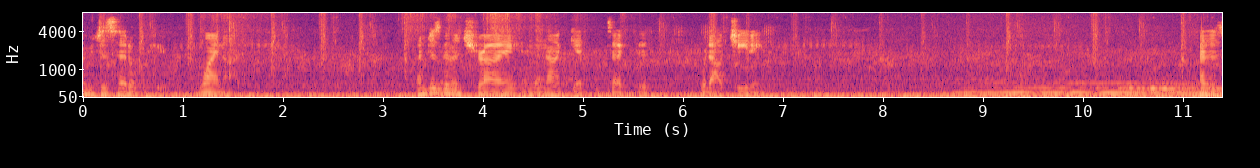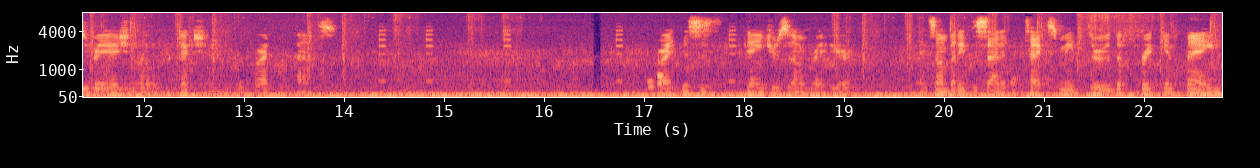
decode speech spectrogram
Let me just head over here. Why not? I'm just gonna try and not get detected without cheating. Hazardous radiation level protection required to pass. Alright, this is danger zone right here. And somebody decided to text me through the freaking thing.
